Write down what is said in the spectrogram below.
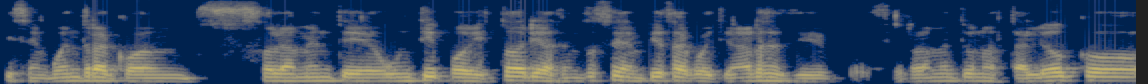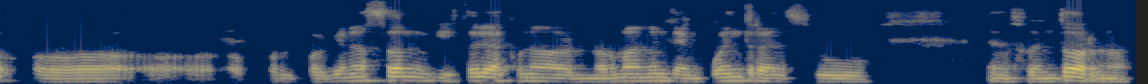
y se encuentra con solamente un tipo de historias, entonces empieza a cuestionarse si, realmente uno está loco o, porque no son historias que uno normalmente encuentra en su, en su entorno.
